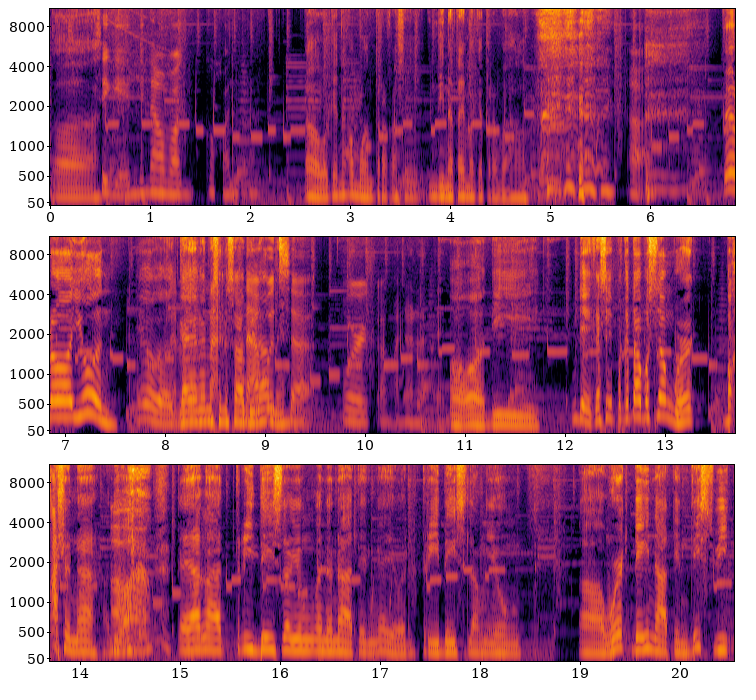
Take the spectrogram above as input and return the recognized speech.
Ah, Sige, hindi na ako magkukontra. ah, wag ka na kamontra kasi hindi na tayo magkatrabaho. Oo. Pero yun, yun gaya nga na sinasabi namin. sa work ang ano natin. Oo, di hindi kasi pagkatapos ng work, bakasyon na, di ba? Kaya nga 3 days lang yung ano natin ngayon, 3 days lang yung ah, work day natin this week.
